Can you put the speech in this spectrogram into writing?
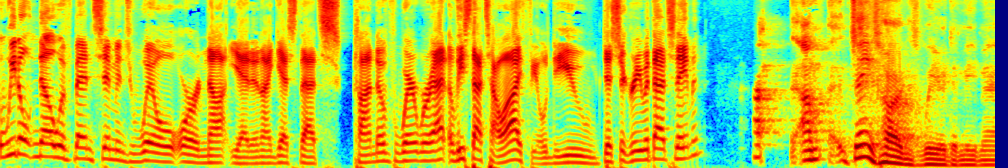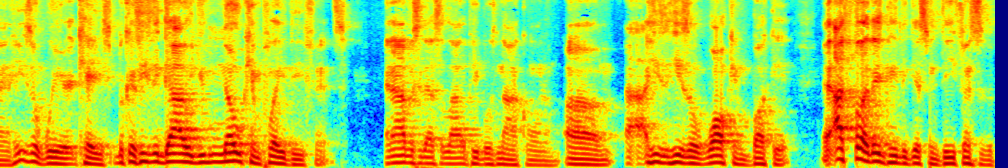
We don't know if Ben Simmons will or not yet, and I guess that's kind of where we're at. At least that's how I feel. Do you disagree with that statement? I, James Harden's weird to me, man. He's a weird case because he's a guy who you know can play defense and obviously that's a lot of people's knock on him. Um, he's he's a walking bucket. I feel like they need to get some defensive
